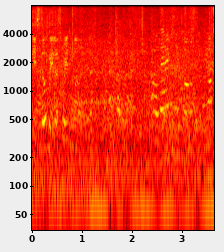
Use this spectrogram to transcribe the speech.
They still made us wait in line. Oh, they actually told us to come.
